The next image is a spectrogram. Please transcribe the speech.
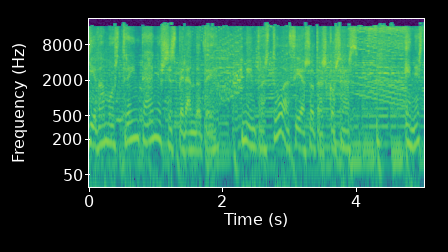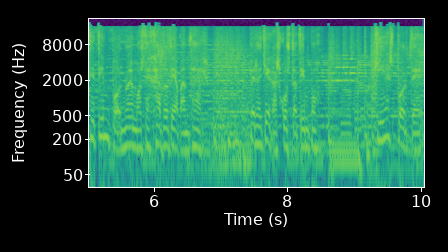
Llevamos 30 años esperándote, mientras tú hacías otras cosas. En este tiempo no hemos dejado de avanzar, pero llegas justo a tiempo. Kia Sportage,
